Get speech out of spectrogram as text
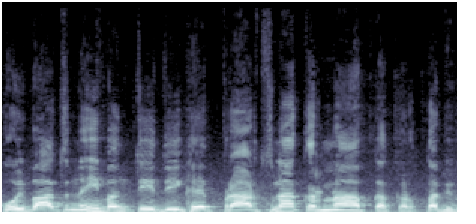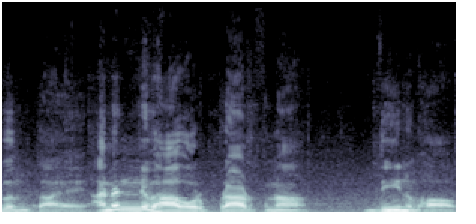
कोई बात नहीं बनती, दिखे प्रार्थना करना आपका कर्तव्य बनता है। अनन्य भाव और प्रार्थना, दीन भाव।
